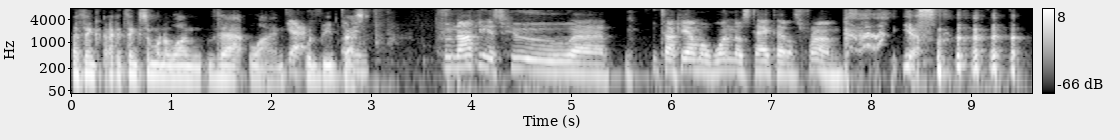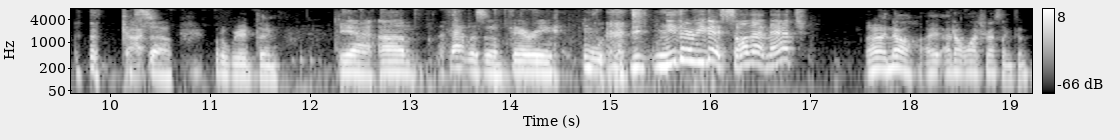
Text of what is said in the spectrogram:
I think I think someone along that line Yeah, would be I best. mean, Funaki is who uh, Takayama won those tag titles from. yes. So what a weird thing. yeah, um, that was a very. Did, neither of you guys saw that match? Uh, no, I, I don't watch wrestling, Tim.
